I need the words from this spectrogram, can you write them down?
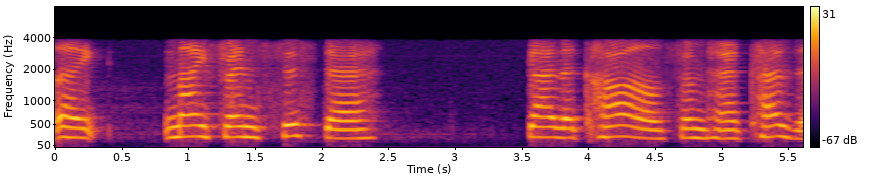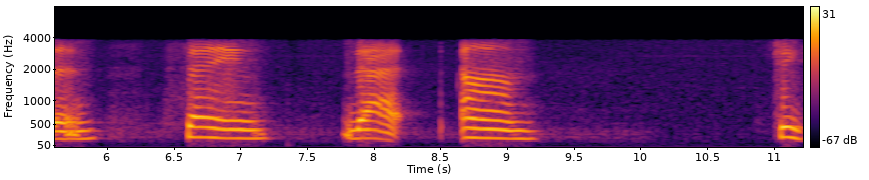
like my friend's sister got a call from her cousin saying that um she's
